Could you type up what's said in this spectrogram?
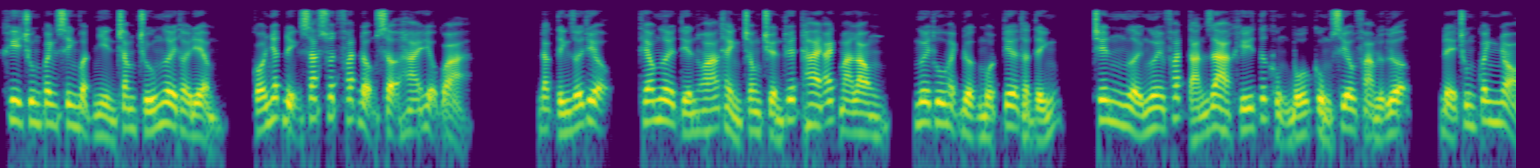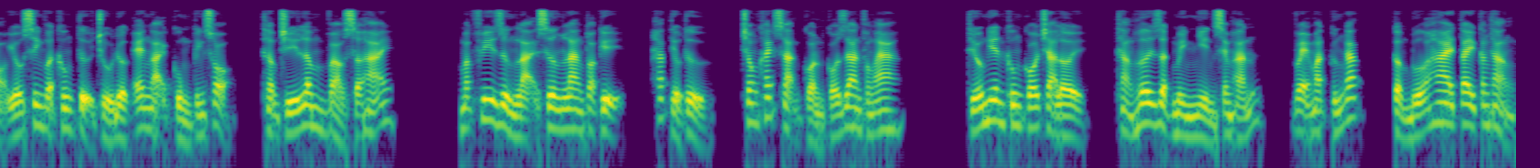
Khi chung quanh sinh vật nhìn chăm chú ngươi thời điểm, có nhất định xác suất phát động sợ hãi hiệu quả đặc tính giới thiệu, theo ngươi tiến hóa thành trong truyền thuyết hai ách ma long, ngươi thu hoạch được một tia thần tính, trên người ngươi phát tán ra khí tức khủng bố cùng siêu phàm lực lượng, để chung quanh nhỏ yếu sinh vật không tự chủ được e ngại cùng tính sọ thậm chí lâm vào sợ hãi. Mặc phi dừng lại xương lang toa kỵ hát tiểu tử, trong khách sạn còn có gian phòng a? Thiếu niên không có trả lời, thẳng hơi giật mình nhìn xem hắn, vẻ mặt cứng ngắc, cầm búa hai tay căng thẳng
